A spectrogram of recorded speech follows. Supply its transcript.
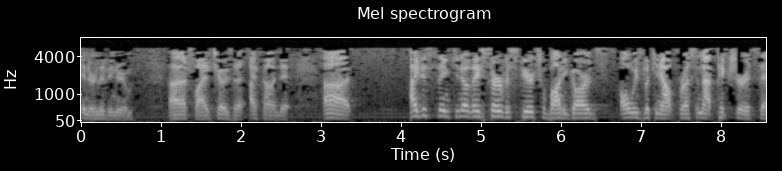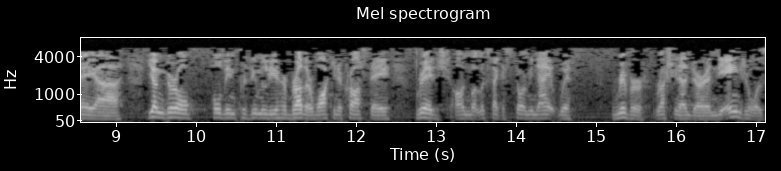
in her living room. Uh, that's why I chose it. I found it. Uh, I just think, you know, they serve as spiritual bodyguards, always looking out for us. In that picture, it's a uh, young girl holding presumably her brother walking across a bridge on what looks like a stormy night with river rushing under, and the angel is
